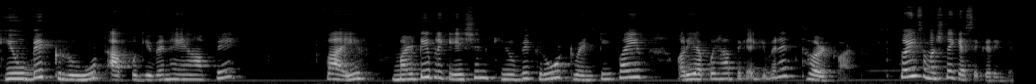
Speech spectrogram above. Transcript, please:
क्यूबिक रूट आपको गिवन है यहाँ पे five multiplication cubic root twenty five और ये आपको यहाँ पे क्या गिवन है थर्ड पार्ट तो समझते हैं कैसे करेंगे।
